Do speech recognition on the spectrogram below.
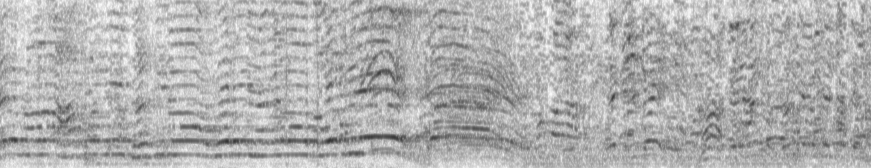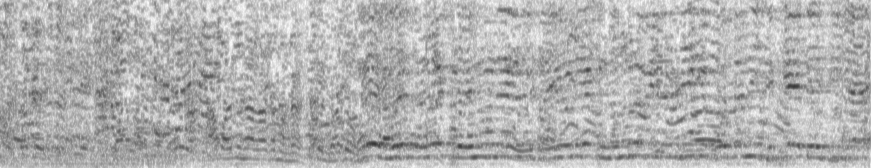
હે મારા હાથની એક નમ્ર વિનંતી કે પોતાની જગ્યાએ બેસી જાય.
